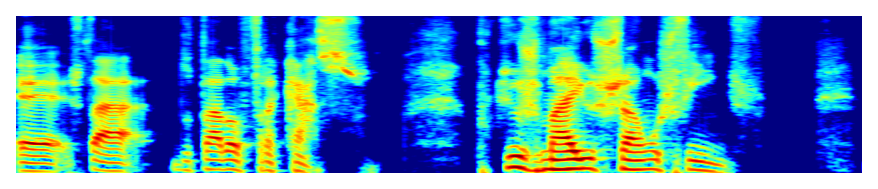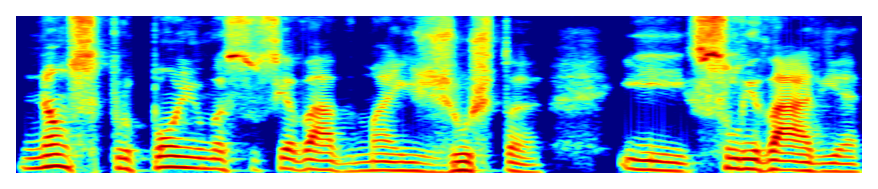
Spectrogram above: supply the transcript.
é, está dotada ao fracasso, porque os meios são os fins. Não se propõe uma sociedade mais justa e solidária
